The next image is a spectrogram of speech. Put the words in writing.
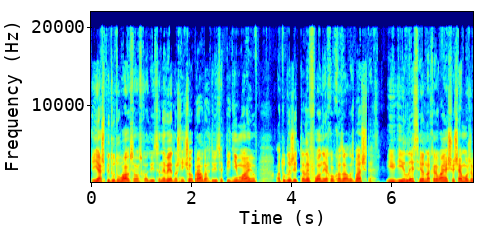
Я ж підготувався, вам сказав, дивіться, не видно ж нічого, правда? Дивіться, піднімаю, а тут лежить телефон, як оказалось, бачите? І, і листя його накриває, що ще може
